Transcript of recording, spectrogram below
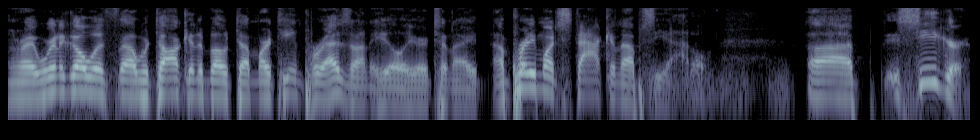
All right, we're going to go with, uh, we're talking about uh, Martin Perez on the hill here tonight. I'm pretty much stacking up Seattle. Uh, Seager.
